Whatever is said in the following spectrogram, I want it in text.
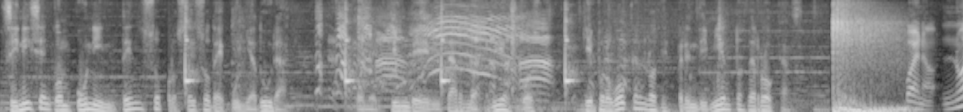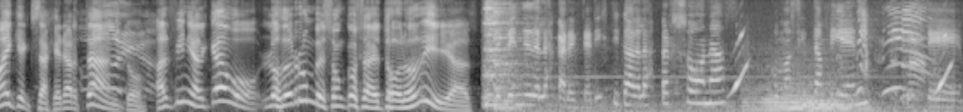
se inician con un intenso proceso de acuñadura con el fin de evitar los riesgos que provocan los desprendimientos de rocas. Bueno, no hay que exagerar tanto. Al fin y al cabo, los derrumbes son cosas de todos los días. Depende de las características de las personas, como así también este,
